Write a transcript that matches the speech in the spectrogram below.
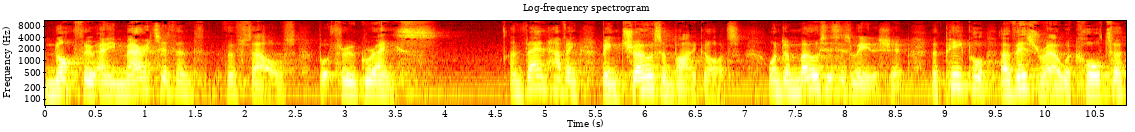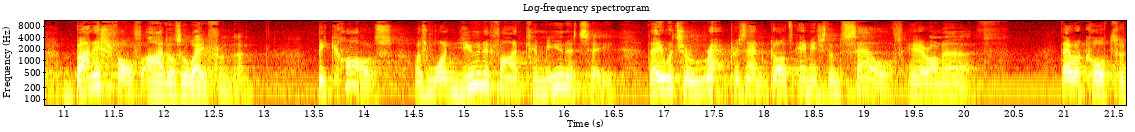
not through any merit of them, themselves, but through grace. And then, having been chosen by God, under Moses' leadership, the people of Israel were called to banish false idols away from them because, as one unified community, they were to represent God's image themselves here on earth. They were called to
